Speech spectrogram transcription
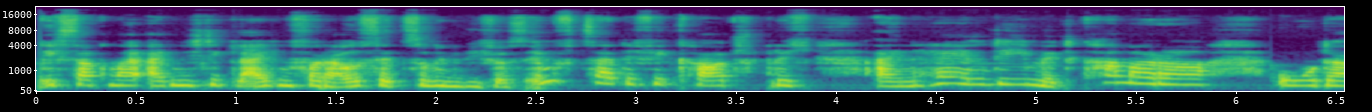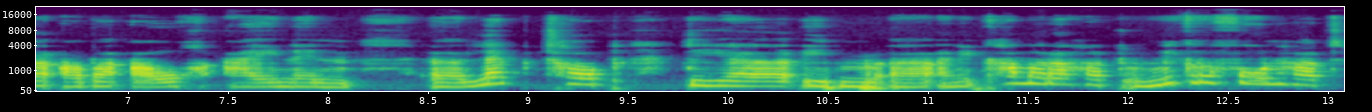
Ich sag mal eigentlich die gleichen Voraussetzungen wie fürs Impfzertifikat, sprich ein Handy mit Kamera oder aber auch einen äh, Laptop, der eben äh, eine Kamera hat und Mikrofon hat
